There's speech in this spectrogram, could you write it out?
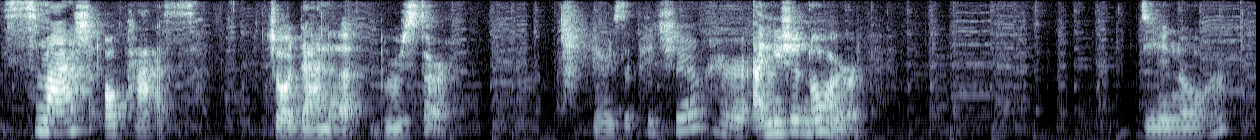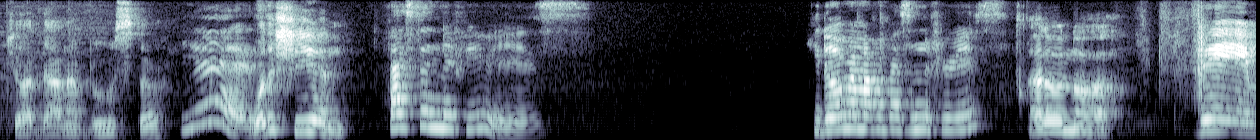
Smash or pass? Jordana Brewster. Here's a picture of her. And you should know her. Do you know her? Jordana Brewster. Yes. What is she in? Fast and the Furious. You don't remember from Fast and the Furious? I don't know her. Babe.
